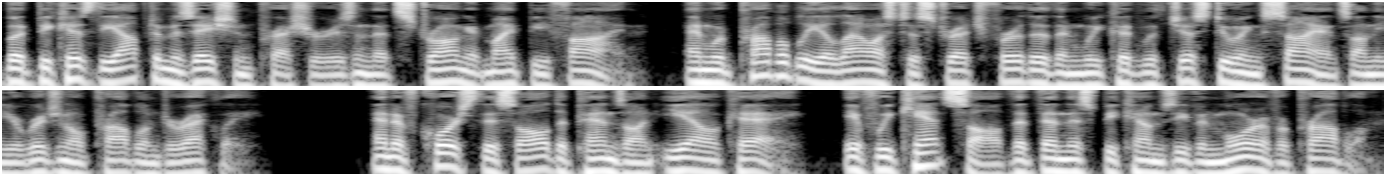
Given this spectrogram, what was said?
but because the optimization pressure isn't that strong, it might be fine, and would probably allow us to stretch further than we could with just doing science on the original problem directly. And of course, this all depends on ELK, if we can't solve that, then this becomes even more of a problem.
